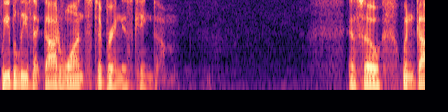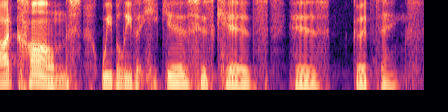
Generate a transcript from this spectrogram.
We believe that God wants to bring his kingdom. And so when God comes, we believe that he gives his kids his good things.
